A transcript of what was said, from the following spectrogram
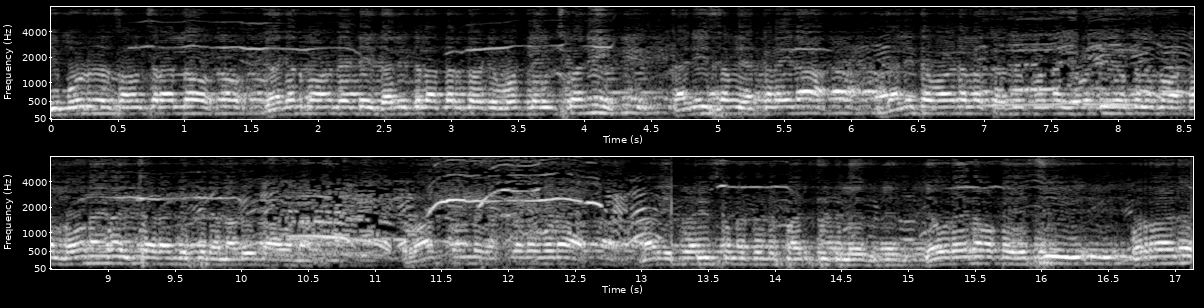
ఈ మూడు సంవత్సరాల్లో జగన్మోహన్ రెడ్డి దళితులందరితో ఓట్లు వేయించుకొని కనీసం ఎక్కడైనా దళిత వాడలో చదువుకున్న యువతి యువకులకు ఒక లోన్ అయినా ఇచ్చాడని చెప్పి నేను అడుగుతా ఉన్నాను. రాష్ట్రంలో ఎక్కడ కూడా మరి తీసుకున్నటువంటి పరిస్థితి లేదు. ఎవరైనా ఒక ఎస్సీ కుర్రాడు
